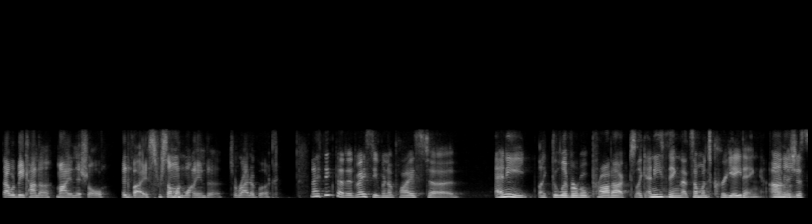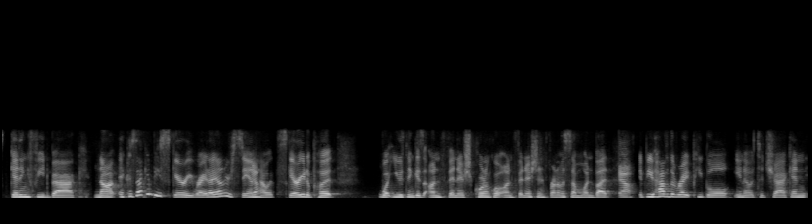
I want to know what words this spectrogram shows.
that would be kind of my initial advice for someone wanting to, to write a book. And I think that advice even applies to any like deliverable product, like anything that someone's creating. Um, mm-hmm. It's just getting feedback, not because that can be scary, right? I understand yeah. how it's scary to put what you think is unfinished, quote unquote unfinished in front of someone. But yeah. if you have the right people, you know, to check and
